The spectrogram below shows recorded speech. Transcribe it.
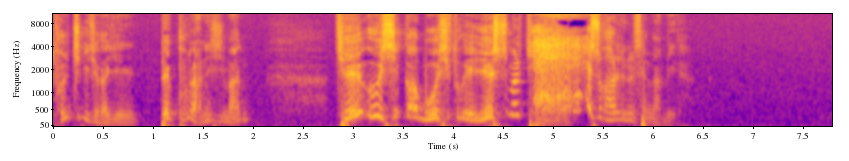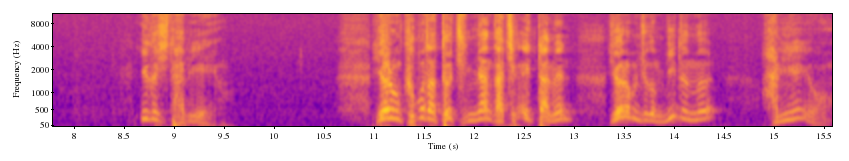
솔직히 제가 이제 100% 아니지만 제 의식과 무의식 속에 예수님을 계속 하루 종일 생각합니다. 이것이 답이에요. 여러분 그보다 더 중요한 가치가 있다면 여러분 지금 믿음을 아니에요.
